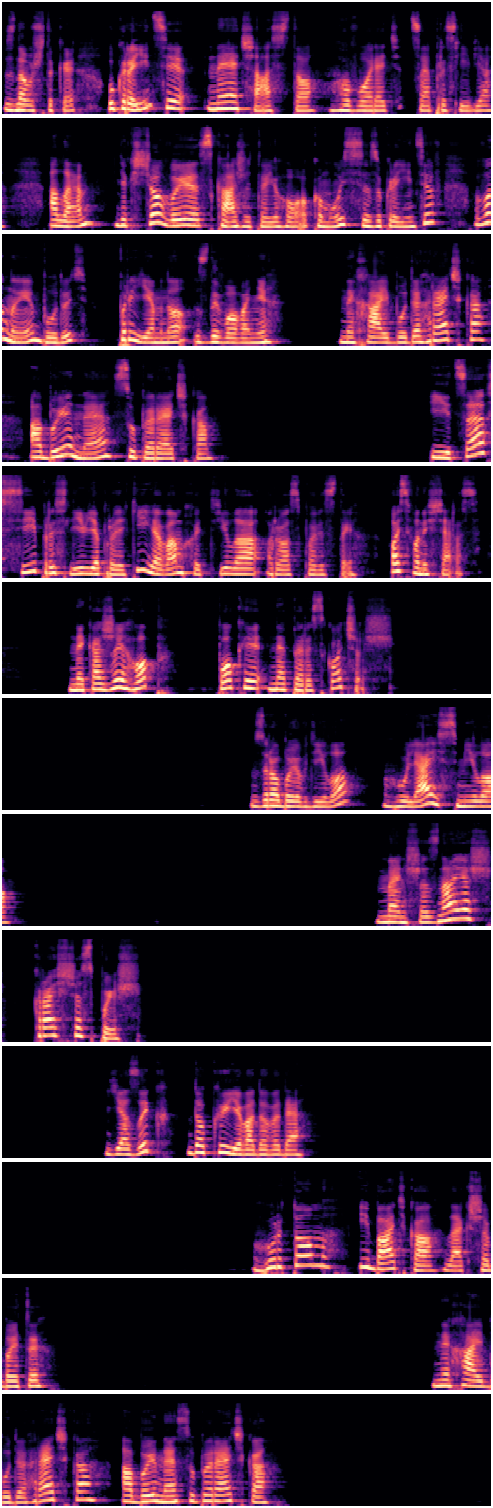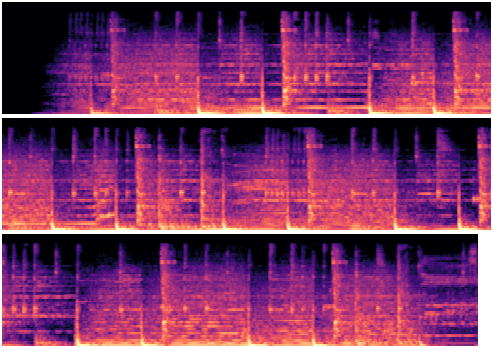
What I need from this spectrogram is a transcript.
Знову ж таки, українці не часто говорять це прислів'я. Але якщо ви скажете його комусь з українців, вони будуть приємно здивовані. Нехай буде гречка, аби не суперечка. І це всі прислів'я, про які я вам хотіла розповісти. Ось вони ще раз. Не кажи гоп, поки не перескочиш. Зробив діло, гуляй сміло. Менше знаєш, краще спиш. Язик до Києва доведе. Гуртом і батька легше бити. Нехай буде гречка, аби не суперечка.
